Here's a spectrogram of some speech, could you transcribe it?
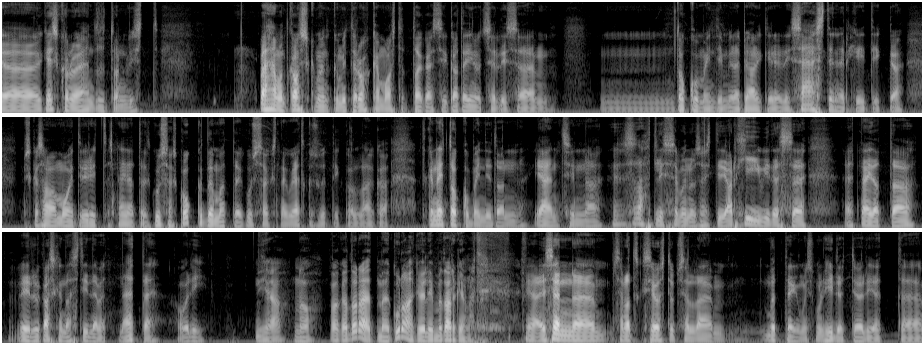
äh, keskkonnaühendused on vist vähemalt kakskümmend, kui mitte rohkem aastat tagasi ka teinud sellise mm, dokumendi, mille pealkiri oli Säästenergeetika mis ka samamoodi üritas näidata, et kus saaks kokku tõmmata ja kus saaks nagu jätkusuutlik olla, aga et ka need dokumendid on jäänud sinna sahtlisse mõnusasti arhiividesse, et näidata veel kakskümmend aastat hiljem, et näete, oli. jah, noh, väga tore, et me kunagi olime targemad ja, ja see on, see natuke seostub selle mõttega, mis mul hiljuti oli, et äh,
